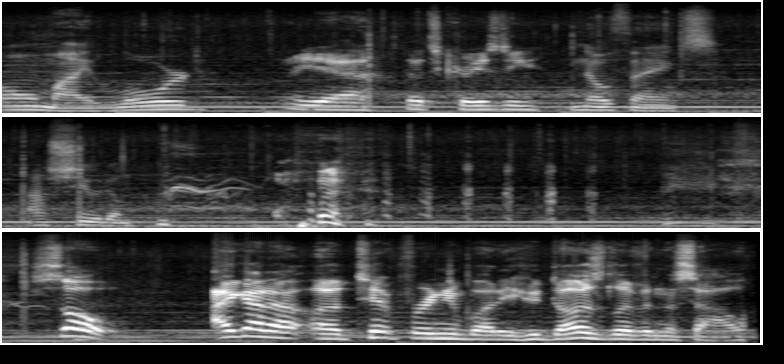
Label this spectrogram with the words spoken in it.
oh my lord, Yeah, that's crazy. no thanks. I'll shoot them. So, I got a, a tip for anybody who does live in the South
